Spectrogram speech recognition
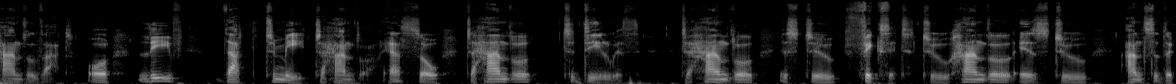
handle that. Or leave that to me to handle. Yes, so to handle, to deal with. To handle is to fix it. To handle is to answer the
